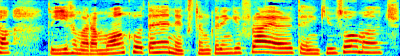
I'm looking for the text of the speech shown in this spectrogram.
था। तो ये हमारा मॉन्क होता है। नेक्स्ट हम करेंगे friar thank you so much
